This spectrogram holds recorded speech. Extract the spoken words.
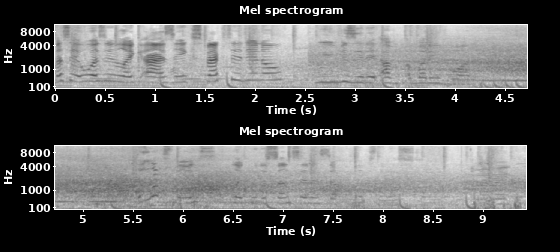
but it wasn't like as expected, you know. We visited a, a body of water. It looks nice, like with the sunset and stuff. It looks nice. Am I right?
